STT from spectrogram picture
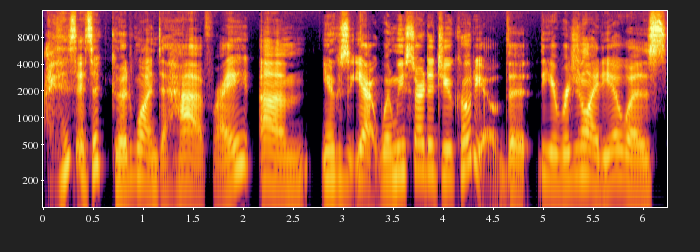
I think it's a good one to have, right? Um, you know, because yeah, when we started Geocodio, the the original idea was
